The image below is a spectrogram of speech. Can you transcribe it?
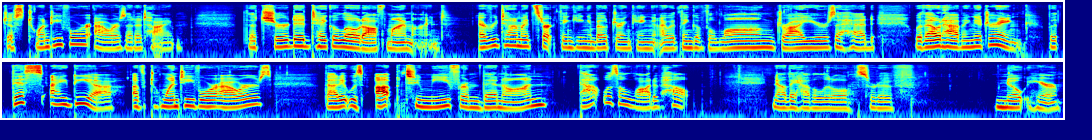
just 24 hours at a time. That sure did take a load off my mind. Every time I'd start thinking about drinking, I would think of the long, dry years ahead without having a drink. But this idea of 24 hours, that it was up to me from then on, that was a lot of help. Now they have a little sort of note here.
